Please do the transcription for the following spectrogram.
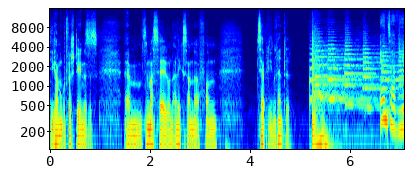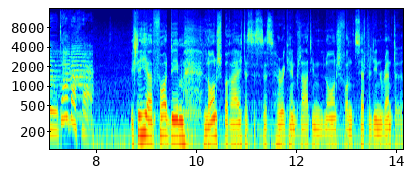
die kann man gut verstehen. Das ist, ähm, sind Marcel und Alexander von Zeppelin Rentel. Interview der Woche. Ich stehe hier vor dem Launch-Bereich, das ist das Hurricane Platin Launch von Zeppelin Rental.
